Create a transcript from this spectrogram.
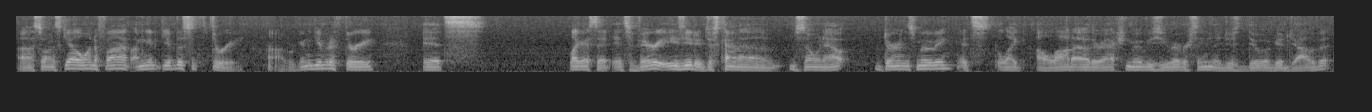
Uh, so on a scale of 1 to 5, I'm going to give this a 3. Uh, we're going to give it a 3. It's, like I said, it's very easy to just kind of zone out during this movie. It's like a lot of other action movies you've ever seen. They just do a good job of it.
